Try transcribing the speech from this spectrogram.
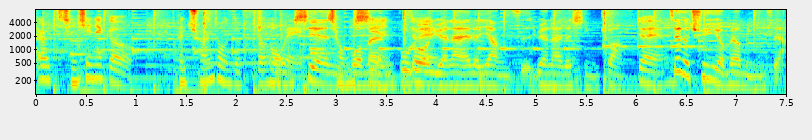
要呈现那个。很传统的氛围，重现我们部落原来的样子，原来的形状。对，这个区域有没有名字啊？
